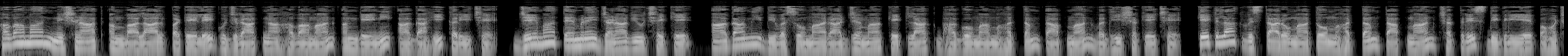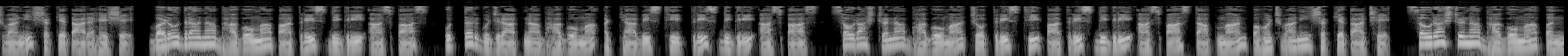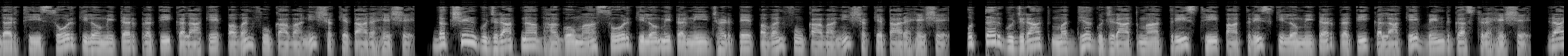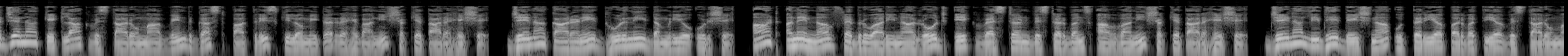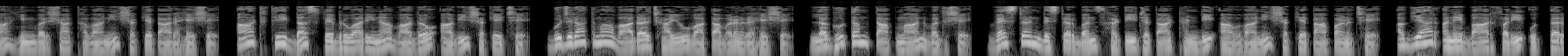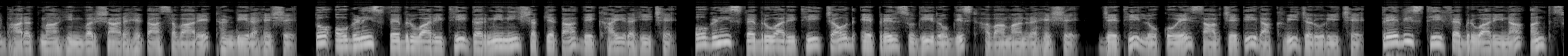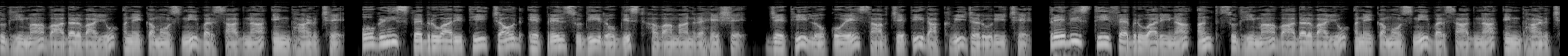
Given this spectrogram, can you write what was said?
હવામાન નિષ્ણાત અંબાલાલ પટેલે ગુજરાતના હવામાન અંગેની આગાહી કરી છે, જેમાં તેમણે જણાવ્યું છે કે, આગામી દિવસોમાં રાજ્યમાં કેટલાક ભાગોમાં મહત્તમ તાપમાન વધી શકે છે. કેટલાક વિસ્તારોમાં તો મહત્તમ તાપમાન છત્રીસ ડિગ્રીએ પહોંચવાની શક્યતા રહેશે વડોદરાના ભાગોમાં પાંત્રીસ ડિગ્રી આસપાસ, ઉત્તર ગુજરાતના ભાગોમાં અઠ્યાવીસથી ત્રીસ ડિગ્રી આસપાસ, સૌરાષ્ટ્રના ભાગોમાં ચોત્રીસથી પાંત્રીસ ડિગ્રી આસપાસ તાપમાન પહોંચવાની શક્યતા છે. સૌરાષ્ટ્રના ભાગોમાં પંદરથી સોળ કિલોમીટર પ્રતિ કલાકે પવન ફૂંકાવાની શક્યતા રહેશે દક્ષિણ ગુજરાતના ભાગોમાં સોળ કિલોમીટરની ઝડપે પવન ફૂંકાવાની શક્યતા રહેશે ઉત્તર ગુજરાત, મધ્ય ગુજરાતમાં ત્રીસથી પાંત્રીસ કિલોમીટર પ્રતિ કલાકે વિન્ડ ગસ્ટ રહેશે. રાજ્યના કેટલાક વિસ્તારોમાં વિન્ડ ગસ્ટ પાંત્રીસ કિલોમીટર રહેવાની શક્યતા રહેશે, જેના કારણે ધૂળની ડમરીઓ ઉડશે. આઠ અને નવ ફેબ્રુઆરીના રોજ એક વેસ્ટર્ન ડિસ્ટર્બન્સ આવવાની શક્યતા રહેશે જેના લીધે દેશના ઉત્તરીય પર્વતીય વિસ્તારોમાં હિમવર્ષા થવાની શક્યતા રહેશે આઠથી દસ ફેબ્રુઆરીના વાદળો આવી શકે છે. ગુજરાતમાં વાદળછાયું વાતાવરણ રહેશે લઘુત્તમ તાપમાન વધશે. વેસ્ટર્ન ડિસ્ટર્બન્સ હટી જતાં ઠંડી આવવાની શક્યતા પણ છે. અગિયાર અને બાર ફરી ઉત્તર ભારતમાં હિમવર્ષા રહેતા સવારે ઠંડી રહેશે. તો ઓગણીસ ફેબ્રુઆરીથી ગરમીની શક્યતા દેખાઈ રહી છે. ઓગણીસ ફેબ્રુઆરીથી ચૌદ એપ્રિલ સુધી રોગિસ્ટ હવામાન રહેશે, જેથી લોકોએ સાવચેતી રાખવી જરૂરી છે. ત્રેવીસથી ફેબ્રુઆરીના અંત સુધીમાં વાદળવાયુ અને કમોસમી વરસાદના એંધાણ છે. ઓગણીસ ફેબ્રુઆરીથી ચૌદ એપ્રિલ સુધી રોગિસ્ટ હવામાન રહેશે જેથી લોકોએ સાવચેતી રાખવી જરૂરી છે. ત્રેવીસથી ફેબ્રુઆરીના અંત સુધીમાં વાદળવાયુ અને કમોસમી વરસાદના એંધાણ છે.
